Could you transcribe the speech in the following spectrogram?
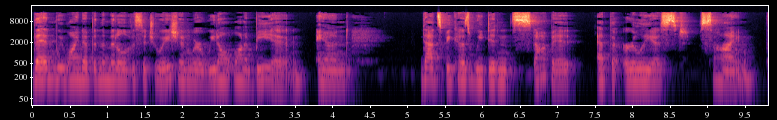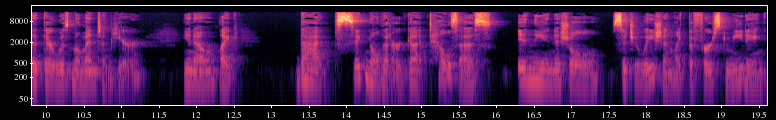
then we wind up in the middle of a situation where we don't want to be in. And that's because we didn't stop it at the earliest sign that there was momentum here you know, like that signal that our gut tells us in the initial situation, like the first meeting,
